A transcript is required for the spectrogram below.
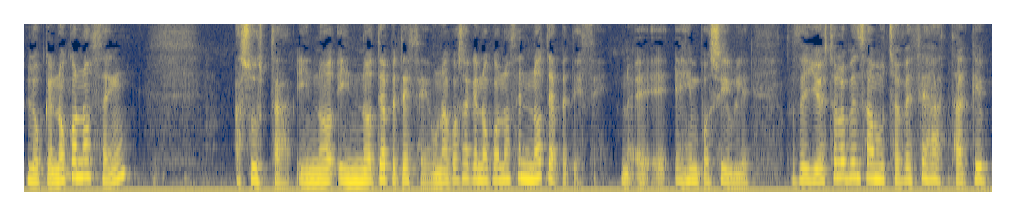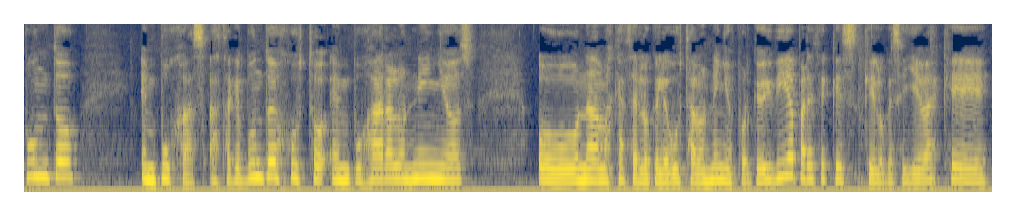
lo que no conocen asusta y no y no te apetece. Una cosa que no conocen no te apetece. E- e- es, imposible. Entonces yo esto lo he pensado muchas veces hasta qué punto empujas hasta qué punto es justo empujar a los niños o nada más que hacer lo que le gusta a los niños porque hoy día parece que, es, que lo que se lleva es que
